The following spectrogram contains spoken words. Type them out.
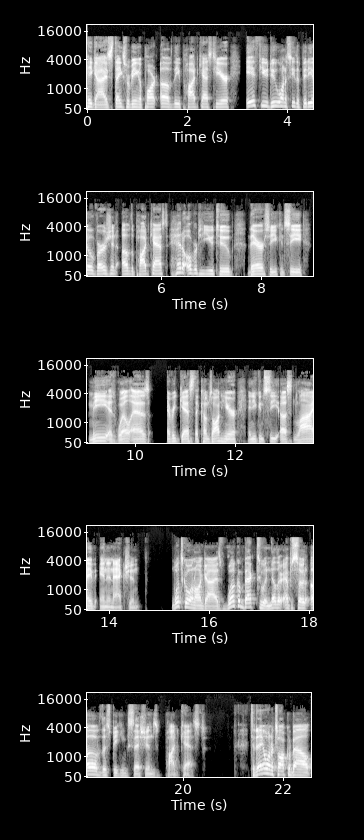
Hey guys, thanks for being a part of the podcast here. If you do want to see the video version of the podcast, head over to YouTube there so you can see me as well as every guest that comes on here and you can see us live and in action. What's going on, guys? Welcome back to another episode of the Speaking Sessions podcast. Today, I want to talk about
